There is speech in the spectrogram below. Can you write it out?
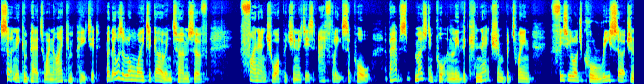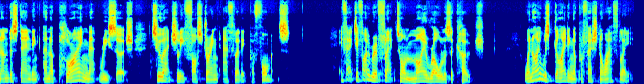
certainly compared to when I competed. But there was a long way to go in terms of financial opportunities, athlete support, perhaps most importantly, the connection between physiological research and understanding and applying that research to actually fostering athletic performance. In fact, if I reflect on my role as a coach, when I was guiding a professional athlete,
